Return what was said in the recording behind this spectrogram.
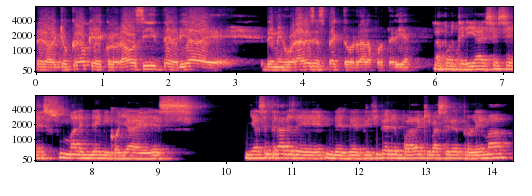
pero yo creo que Colorado sí debería de, de mejorar ese aspecto, ¿verdad? La portería. La portería es, ese, es un mal endémico ya, es... Ya se empezaba desde, desde el principio de temporada que iba a ser el problema.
